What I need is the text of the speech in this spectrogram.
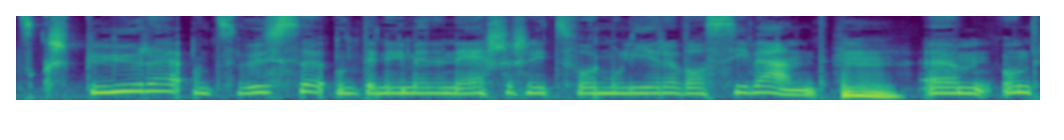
zu spüren und zu wissen und dann in einem nächsten Schritt zu formulieren, was sie wollen. Mhm. Ähm, und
